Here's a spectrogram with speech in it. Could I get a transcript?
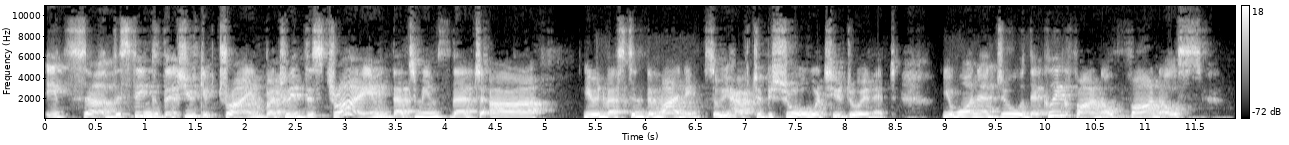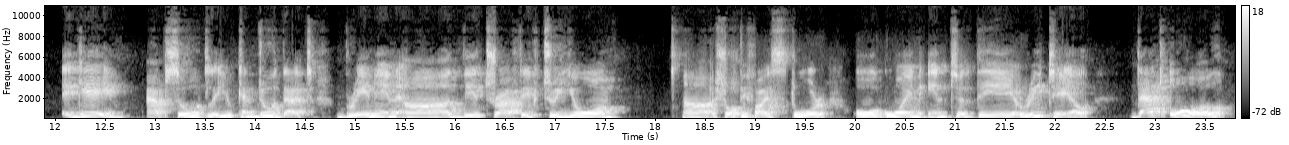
it's uh, the things that you keep trying but with this trying that means that uh, you invest in the money. So you have to be sure what you're doing it. You want to do the click funnel, funnels. Again, absolutely, you can do that. Bringing uh, the traffic to your uh, Shopify store or going into the retail. That all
